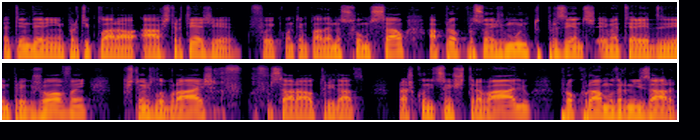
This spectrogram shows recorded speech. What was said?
atenderem em particular à, à estratégia que foi contemplada na sua moção, há preocupações muito presentes em matéria de emprego jovem, questões laborais, ref- reforçar a autoridade para as condições de trabalho, procurar modernizar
